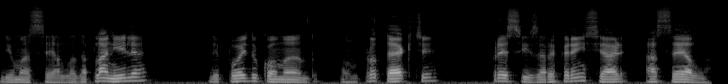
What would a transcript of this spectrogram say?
de uma célula da planilha, depois do comando onProtect, precisa referenciar a célula.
